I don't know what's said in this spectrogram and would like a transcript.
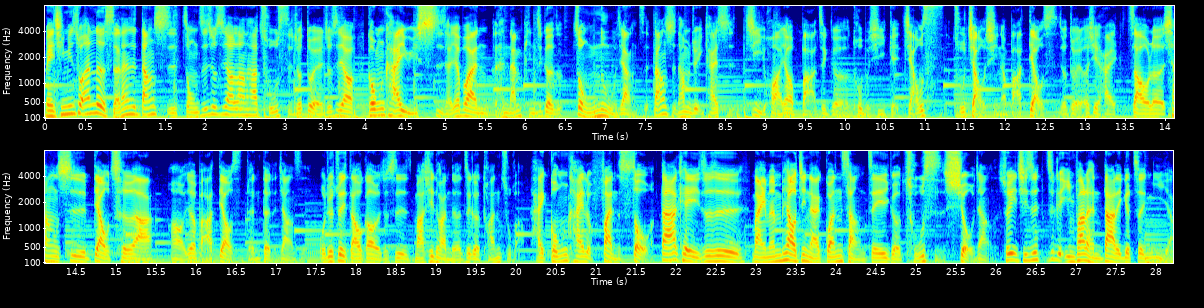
美其名说安乐死啊，但是当时总之就是要让他处死就对了，就是要公开于世啊，要不然很难平这个众怒这样子。当时他们就一开始计划要把这个托普西给绞死，处绞刑啊，把他吊死就对了，而且还找了像是吊车啊。哦，要把他吊死等等的这样子，我觉得最糟糕的就是马戏团的这个团主啊，还公开了贩售，大家可以就是买门票进来观赏这一个处死秀这样子，所以其实这个引发了很大的一个争议啊。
